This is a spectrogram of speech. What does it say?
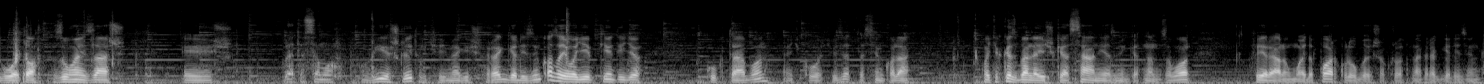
Meg volt a zuhanyzás, és leteszem a virslit, úgyhogy meg is reggelizünk. Az a jó egyébként így a kuktában, egy korty vizet teszünk alá, hogyha közben le is kell szállni, ez minket nem zavar. Félreállunk majd a parkolóba, és akkor ott megreggelizünk.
